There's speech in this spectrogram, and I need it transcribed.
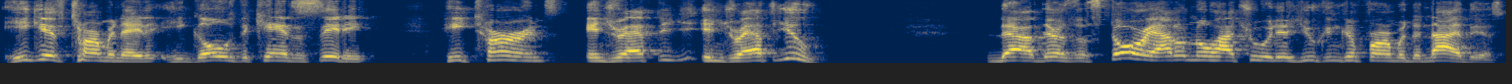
He gets terminated. He goes to Kansas City. He turns and drafted and draft you. Now, there's a story. I don't know how true it is. You can confirm or deny this.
